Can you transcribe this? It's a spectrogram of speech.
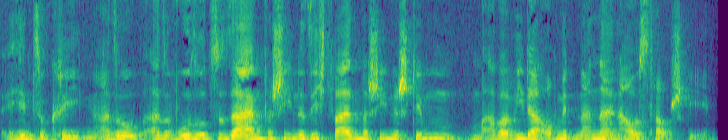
hinzukriegen. Also, also wo sozusagen verschiedene Sichtweisen, verschiedene Stimmen aber wieder auch miteinander in Austausch gehen.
